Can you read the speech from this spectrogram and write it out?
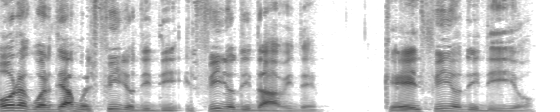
Ora guardiamo il figlio di, Dio, il figlio di Davide, che è il figlio di Dio.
